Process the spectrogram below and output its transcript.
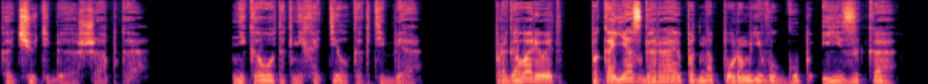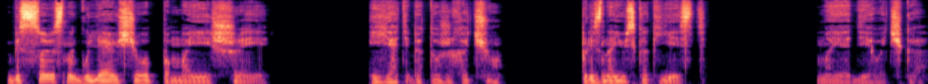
«Хочу тебя, шапка. Никого так не хотел, как тебя», проговаривает, пока я сгораю под напором его губ и языка, бессовестно гуляющего по моей шее. «И я тебя тоже хочу», признаюсь как есть. «Моя девочка».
